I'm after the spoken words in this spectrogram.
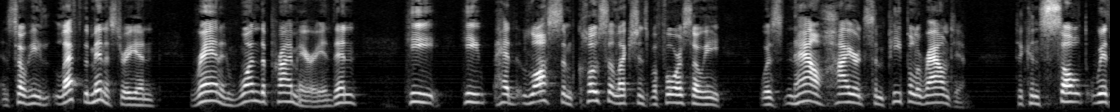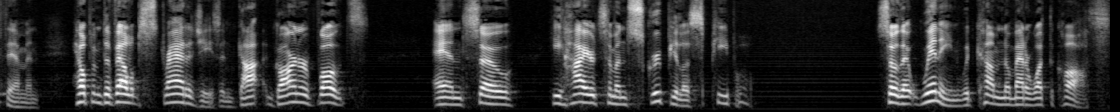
And so he left the ministry and ran and won the primary. And then he, he had lost some close elections before, so he was now hired some people around him to consult with him and help him develop strategies and garner votes. And so he hired some unscrupulous people so that winning would come no matter what the cost.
